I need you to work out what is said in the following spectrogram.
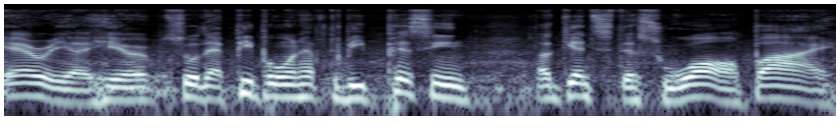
area here so that people won't have to be pissing against this wall. Bye.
